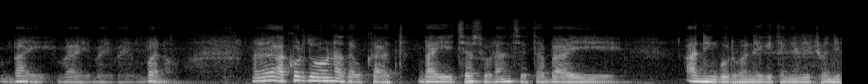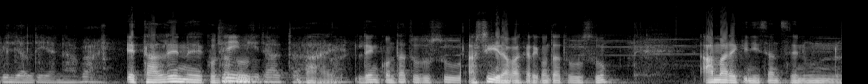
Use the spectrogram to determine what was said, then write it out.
Bai, bai, bai, bai. Bueno, eh, akordu ona daukat, bai itxasorantz eta bai han inguruan egiten genituen ibilaldiena, bai. Eta lehen eh, kontatu, Trinidad, bai, bai. lehen kontatu duzu, hasiera bakarrik kontatu duzu, amarekin izan zen un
